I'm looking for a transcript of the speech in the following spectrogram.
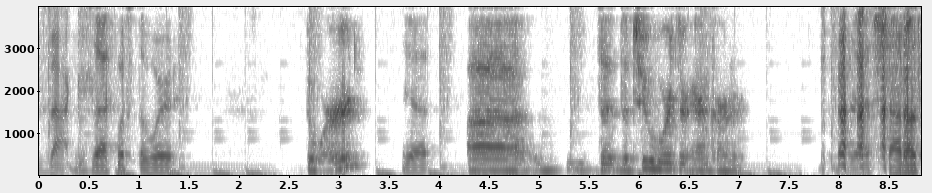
Zach. Zach, what's the word? The word? Yeah. Uh, the the two words are Aaron Carter. Yeah. Shout out.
